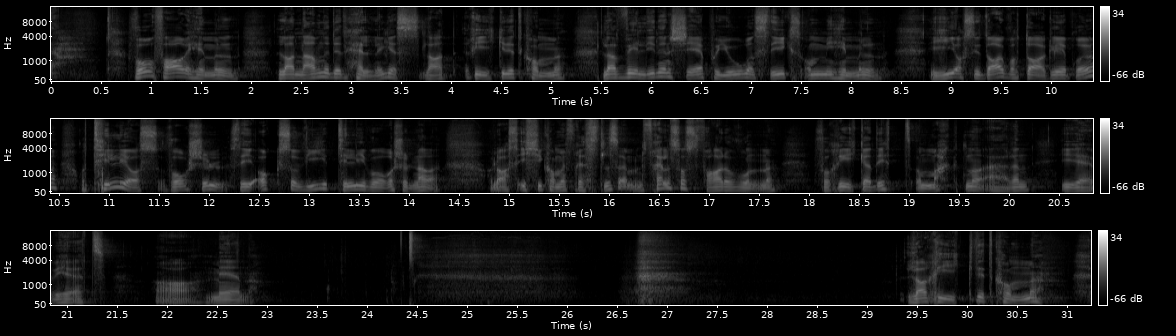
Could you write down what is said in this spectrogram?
Vår Far i himmelen. La navnet ditt helliges, la riket ditt komme. La viljen din skje på jorden slik som i himmelen. Gi oss i dag vårt daglige brød, og tilgi oss vår skyld, gi også vi tilgi våre skyldnere. Og la oss ikke komme i fristelse, men frels oss fra det vonde. For riket ditt, og makten og æren i evighet. Amen. La riket ditt komme.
